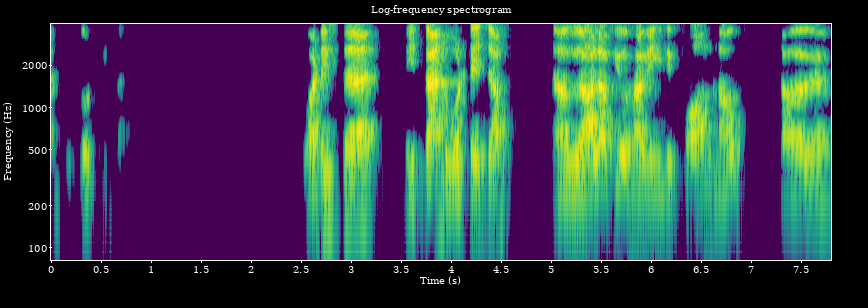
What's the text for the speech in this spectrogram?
and without feedback? What is the midband voltage of now all of you having the form now now uh,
